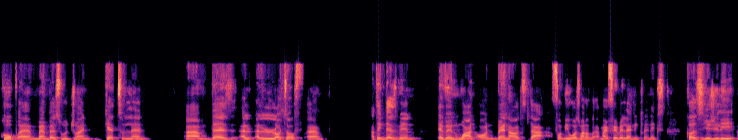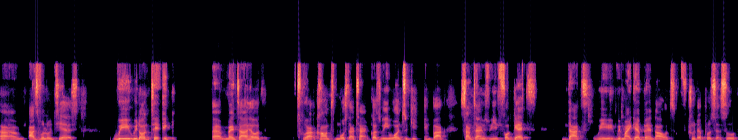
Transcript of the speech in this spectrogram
hope uh, members who join get to learn. Um, there's a, a lot of, um, I think there's been even one on burnout that for me was one of my favorite learning clinics. Because usually um, as volunteers we we don't take uh, mental health to account most of the time because we want to give back. Sometimes we forget that we we might get burned out through the process. So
